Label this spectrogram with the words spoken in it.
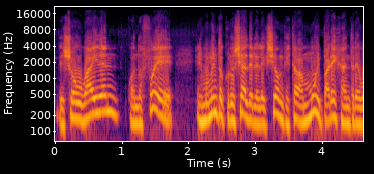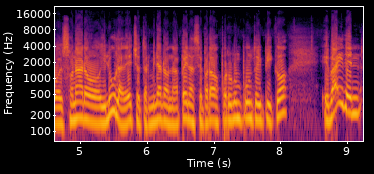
de Joe Biden, cuando fue el momento crucial de la elección, que estaba muy pareja entre Bolsonaro y Lula, de hecho terminaron apenas separados por un punto y pico, eh, Biden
